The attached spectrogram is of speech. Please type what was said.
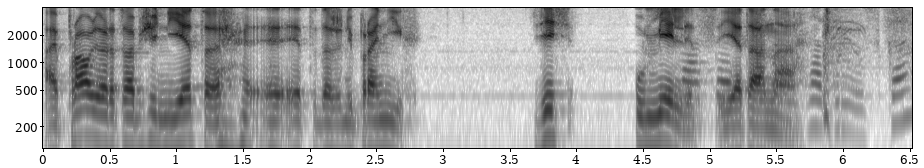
А Праулер это вообще не это, это даже не про них. Здесь умелец, и это она. Загрузка.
